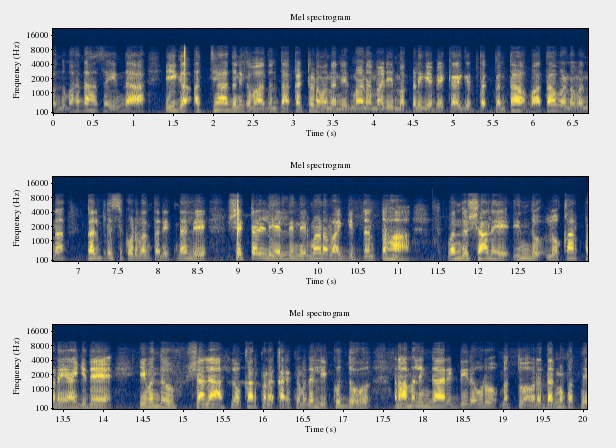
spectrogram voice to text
ಒಂದು ಮಹದಾಸೆಯಿಂದ ಈಗ ಅತ್ಯಾಧುನಿಕವಾದಂತಹ ಕಟ್ಟಡವನ್ನ ನಿರ್ಮಾಣ ಮಾಡಿ ಮಕ್ಕಳಿಗೆ ಬೇಕಾಗಿರ್ತಕ್ಕಂತಹ ವಾತಾವರಣವನ್ನ ಕಲ್ಪಿಸಿಕೊಡುವಂತ ನಿಟ್ಟಿನಲ್ಲಿ ಶೆಟ್ಟಳ್ಳಿಯಲ್ಲಿ ನಿರ್ಮಾಣವಾಗಿದ್ದಂತಹ ಒಂದು ಶಾಲೆ ಇಂದು ಲೋಕಾರ್ಪಣೆಯಾಗಿದೆ. ಈ ಒಂದು ಶಾಲಾ ಲೋಕಾರ್ಪಣಾ ಕಾರ್ಯಕ್ರಮದಲ್ಲಿ ಖುದ್ದು ರಾಮಲಿಂಗಾರೆಡ್ಡಿರವರು ಮತ್ತು ಅವರ ಧರ್ಮಪತ್ನಿ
